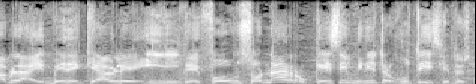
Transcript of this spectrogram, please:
habla en vez de que hable Ildefonso Narro, que es el ministro de Justicia. Entonces,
